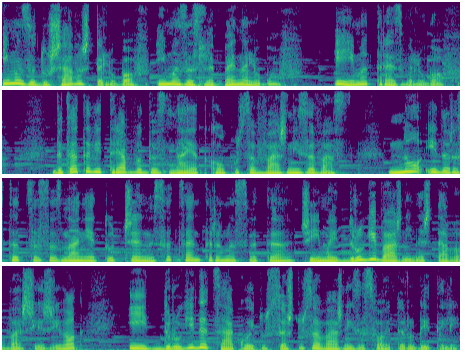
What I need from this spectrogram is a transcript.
Има задушаваща любов, има заслепена любов и има трезва любов. Децата ви трябва да знаят колко са важни за вас, но и да растат със съзнанието, че не са центъра на света, че има и други важни неща във вашия живот и други деца, които също са важни за своите родители.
